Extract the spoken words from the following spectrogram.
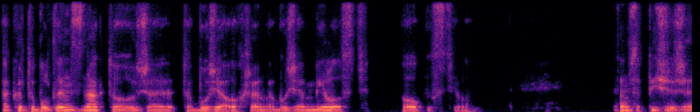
Ako to bol ten znak toho, že tá Božia ochrana, Božia milosť ho opustila. Tam sa píše, že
